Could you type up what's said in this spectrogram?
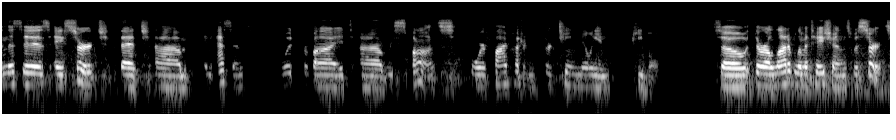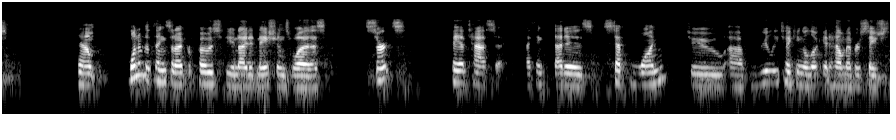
And this is a CERT that um, in essence, provide uh, response for 513 million people. So there are a lot of limitations with certs. Now, one of the things that I proposed to the United Nations was certs, fantastic. I think that is step one to uh, really taking a look at how member states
